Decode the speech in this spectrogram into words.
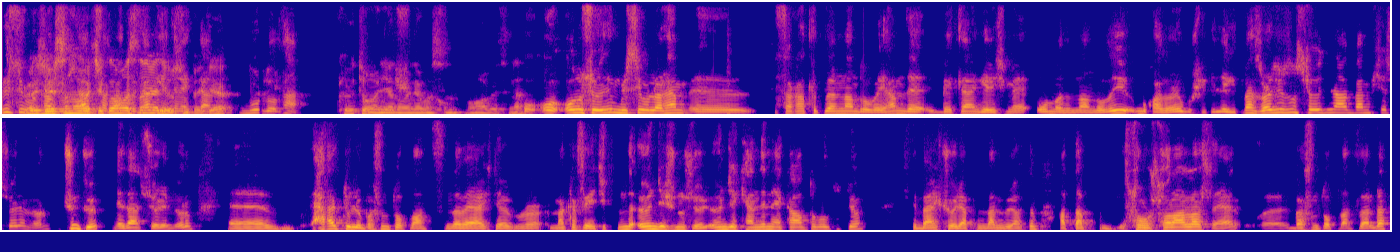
Rodgers'ın o açıklamasına ne diyorsun peki? Burada ha, Kötü oynayan oynamasın muhabbetine. o, o- onu söyleyeyim. Receiver'lar hem e, sakatlıklarından dolayı hem de beklenen gelişme olmadığından dolayı bu kadroya bu şekilde gitmez. Rodgers'ın söylediğine abi ben bir şey söylemiyorum. Çünkü neden söylemiyorum? E, her türlü basın toplantısında veya işte McAfee'ye çıktığında önce şunu söylüyor. Önce kendini accountable tutuyor. İşte ben şöyle yaptım, ben böyle yaptım. Hatta sor, sorarlarsa eğer e, basın toplantılarında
